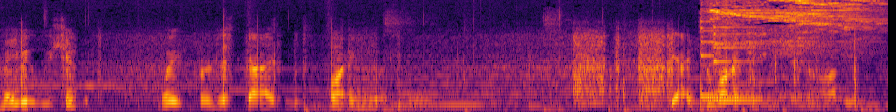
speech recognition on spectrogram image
Maybe we should wait for this guy who's playing with me. Yeah, I do want to complete this obby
